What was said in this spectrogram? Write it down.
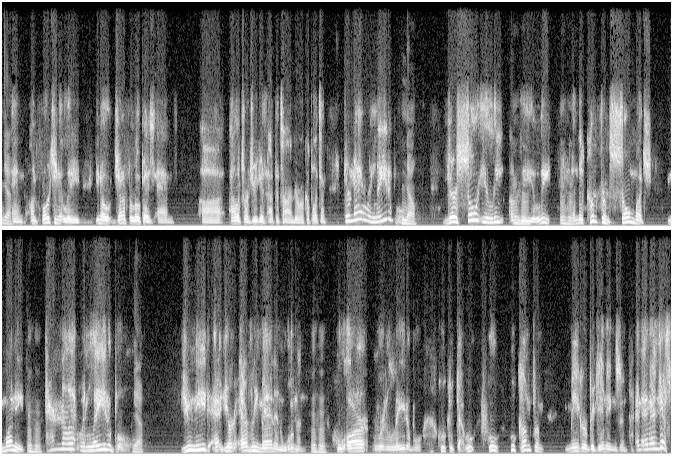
Yeah. and unfortunately you know jennifer lopez and uh, alex rodriguez at the time there were a couple of times they're not relatable No. they're so elite of Mhm. the elite Mm-hmm. and they come from so much money Mm-hmm. they're not relatable Yeah. you need your every man and woman Mm-hmm. who are relatable, who could who who who come from meager beginnings and and and, and yes,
